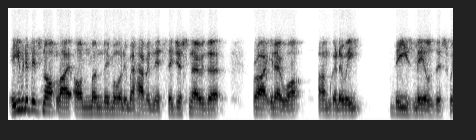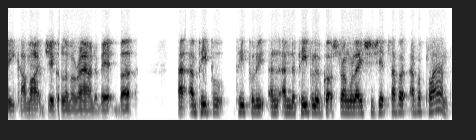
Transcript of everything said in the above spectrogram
Even if it's not like on Monday morning we're having this, they just know that, right, you know what, I'm going to eat these meals this week, I might jiggle them around a bit, but uh, and people people and, and the people who've got strong relationships have a have a plan.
